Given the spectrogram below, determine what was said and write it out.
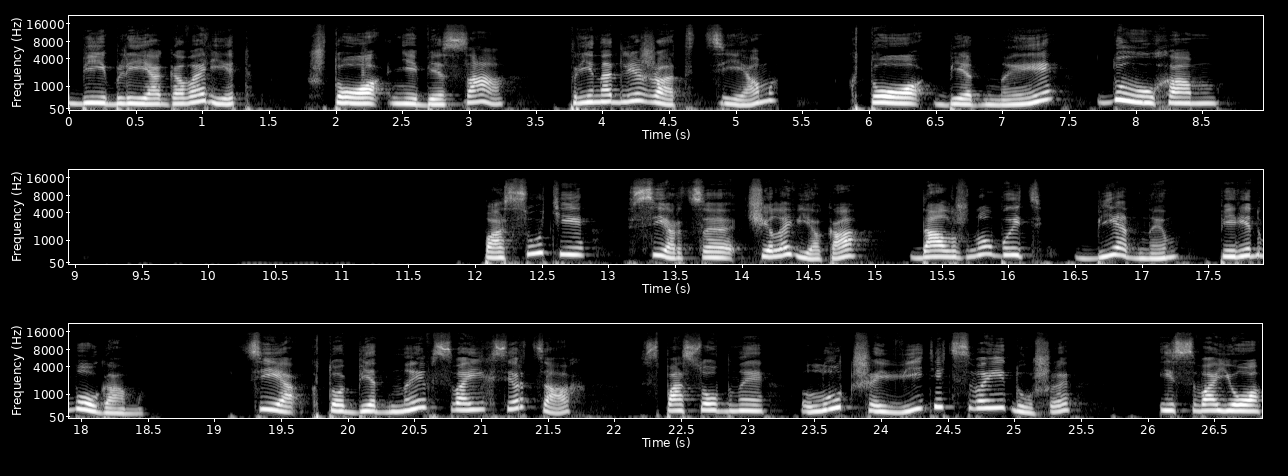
Библия говорит, что небеса принадлежат тем, кто бедны духом. По сути, сердце человека должно быть бедным перед Богом. Те, кто бедны в своих сердцах, способны лучше видеть свои души и свое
